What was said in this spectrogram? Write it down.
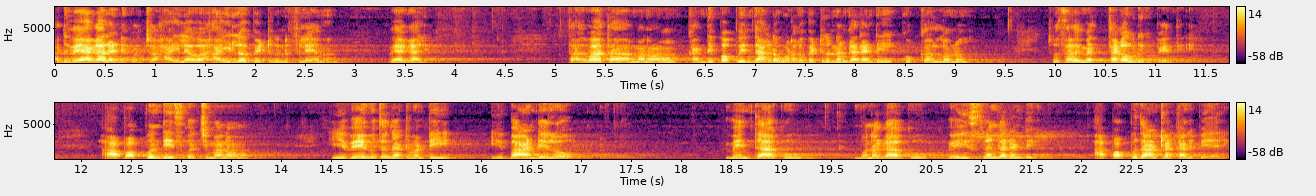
అది వేగాలండి. కొంచెం హై లెవెల్ హైలో పెట్టుకున్న ఫ్లేమ్ వేగాలి. తర్వాత మనం కందిపప్పు ఇందాక ఉడకబెట్టుకున్నాం కదండి కుక్కర్లోను. చూసారా మెత్తగా ఉడికిపోయింది. ఆ పప్పుని తీసుకొచ్చి మనం ఈ వేగుతున్నటువంటి ఈ బాండీలో మెంతాకు మునగాకు వేయిస్తున్నాం కదండి. ఆ పప్పు దాంట్లో కలిపేయాలి.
